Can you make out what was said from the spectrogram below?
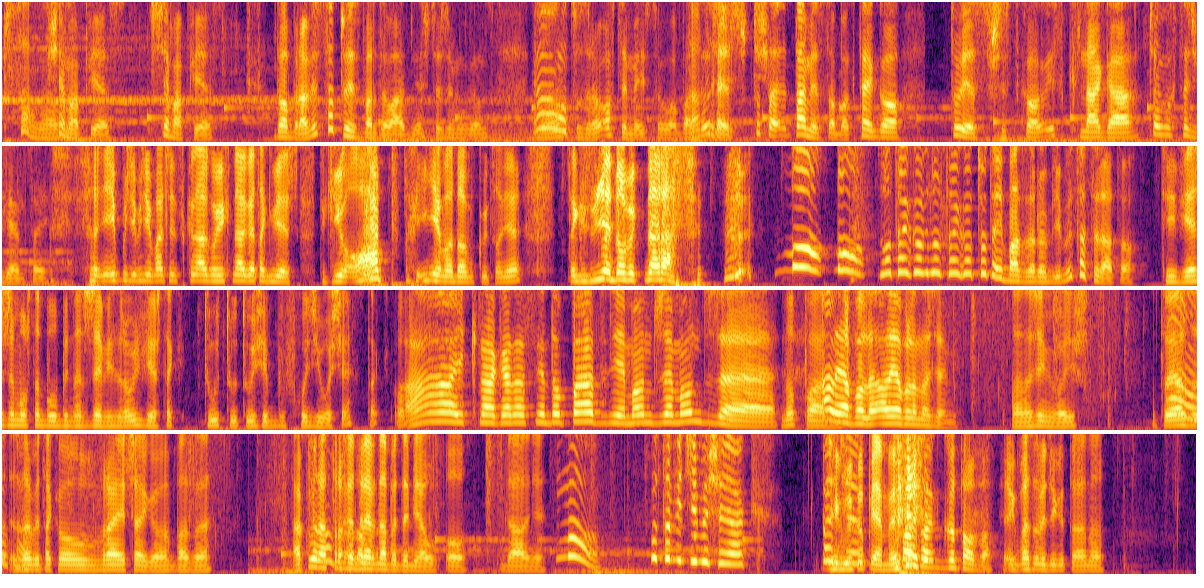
Psa znalazłem. Siema pies. Siema pies. Dobra, wiesz co, tu jest bardzo ładnie, szczerze mówiąc. Ja No. no. tu zrobię, o w tym miejscu coś Wiesz, się- tutaj, tam jest obok tego, tu jest wszystko, jest knaga, czego chcesz więcej? Co nie, i później będziemy walczyć z knagą i knaga tak wiesz, takiego op! I nie ma domku, co nie? Tak zje domek na raz. No, no, dlatego, dlatego tutaj bazę robimy, co ty na to? Ty wiesz, że można byłoby na drzewie zrobić, wiesz, tak tu, tu, tu się by wchodziło się, tak? O. Aj, knaga nas nie dopadnie, mądrze, mądrze. No patrz. Ale ja wolę, ale ja wolę na ziemi. A na ziemi wolisz? No to ja z- tak. zrobię taką w razie czego bazę. Akurat Dobra, trochę dobra. drewna będę miał. O, idealnie. No, no to widzimy się jak Jak będzie wykopiemy. baza gotowa. Jak baza będzie gotowa, no.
